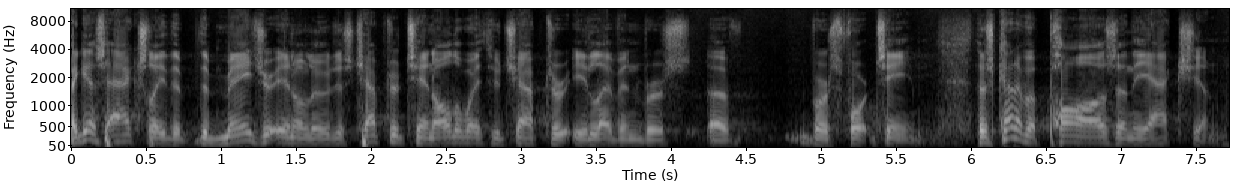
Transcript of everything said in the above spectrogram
I guess actually the, the major interlude is chapter 10 all the way through chapter 11, verse, uh, verse 14. There's kind of a pause in the action.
